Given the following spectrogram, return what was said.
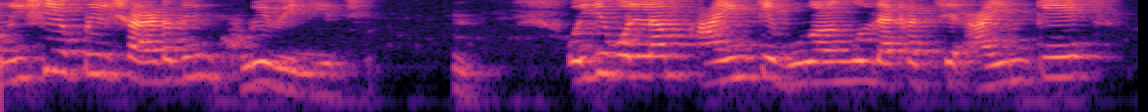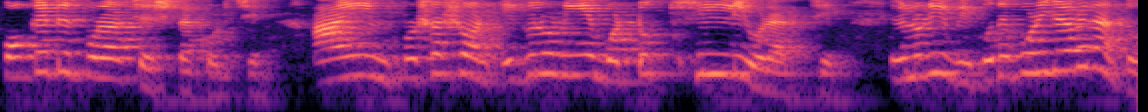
উনিশে এপ্রিল সারাটা দিন ঘুরে বেরিয়েছে। ওই যে বললাম, আইনকে বুড়ো আঙ্গুল দেখাচ্ছে, আইনকে পকেটে পড়ার চেষ্টা করছে। আইন, প্রশাসন, এগুলো নিয়ে বড্ড খিল্লি ওড়াচ্ছে। এগুলো নিয়ে বিপদে পড়ে যাবে না তো?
